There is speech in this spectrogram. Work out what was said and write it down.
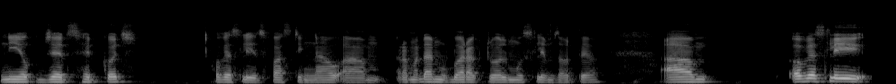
New York Jets head coach. Obviously, he's fasting now. Um, Ramadan Mubarak to all Muslims out there. Um, obviously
